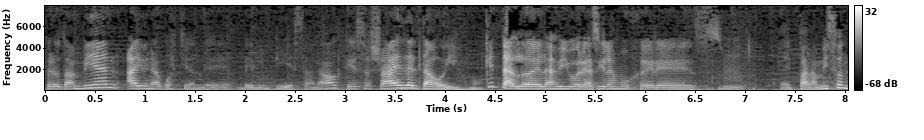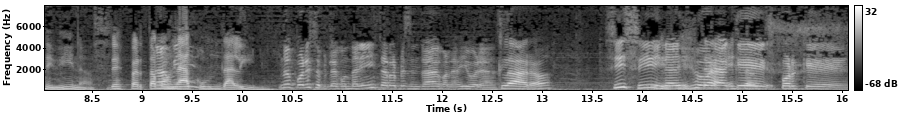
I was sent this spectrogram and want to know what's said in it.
pero también hay una cuestión de, de limpieza, ¿no? Que eso ya es del taoísmo. ¿Qué tal lo de las víboras y las mujeres? Mm. Eh, Para mí son divinas. Despertamos mí- la kundalini. No, por eso, pero la kundalini está representada con las víboras. Claro. Sí, sí. ¿Y la esta- víbora esta- qué? Porque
